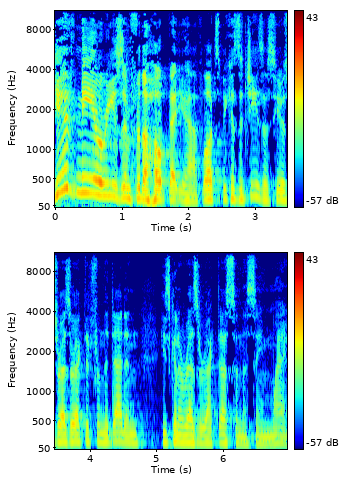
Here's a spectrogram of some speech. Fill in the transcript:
Give me a reason for the hope that you have. Well, it's because of Jesus. He was resurrected from the dead and he's going to resurrect us in the same way.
